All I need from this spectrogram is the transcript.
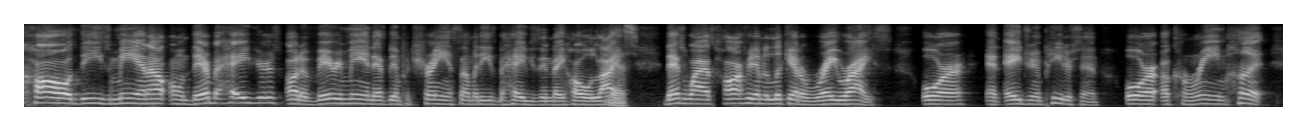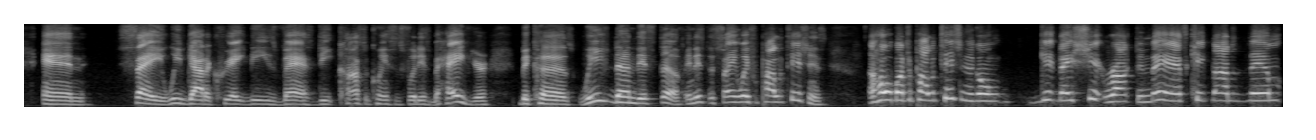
call these men out on their behaviors are the very men that's been portraying some of these behaviors in their whole life. Yes. That's why it's hard for them to look at a Ray Rice or an Adrian Peterson or a Kareem Hunt and say we've got to create these vast deep consequences for this behavior because we've done this stuff and it's the same way for politicians a whole bunch of politicians are gonna get their shit rocked and their ass kicked out of them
